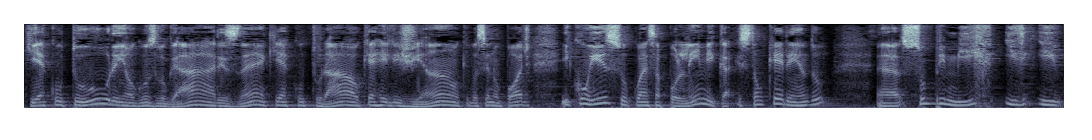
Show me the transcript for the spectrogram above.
que é cultura em alguns lugares, né, que é cultural, que é religião, que você não pode. E com isso, com essa polêmica, estão querendo uh, suprimir e, e,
